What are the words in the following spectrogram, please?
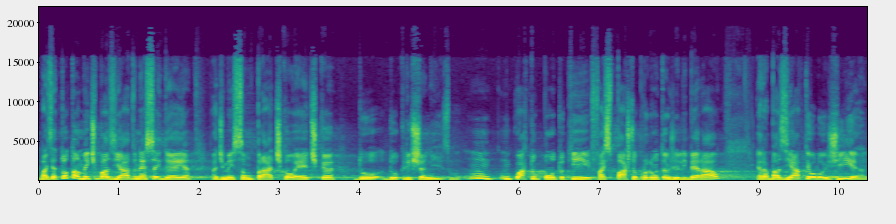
mas é totalmente baseado nessa ideia, a dimensão prática ou ética do, do cristianismo. Um, um quarto ponto que faz parte do programa Teologia Liberal era basear a teologia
